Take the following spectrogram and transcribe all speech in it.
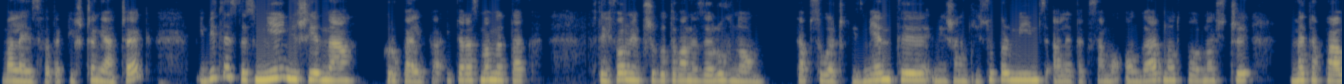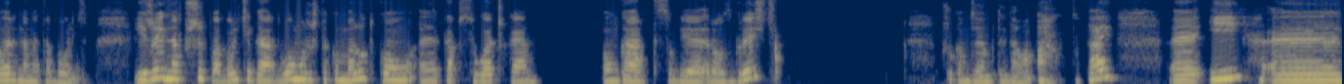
maleństwo, taki szczeniaczek i bitlec to jest mniej niż jedna kropelka. I teraz mamy tak w tej formie przygotowane zarówno kapsułeczki z mięty, mieszanki Super Mints, ale tak samo ongar na odporność, czy Metapower na metabolizm. Jeżeli na przykład boli Cię gardło, możesz taką malutką e, kapsułeczkę OnGuard sobie rozgryźć. Szukam, gdzie ją tutaj dałam. A, tutaj. E, I e,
